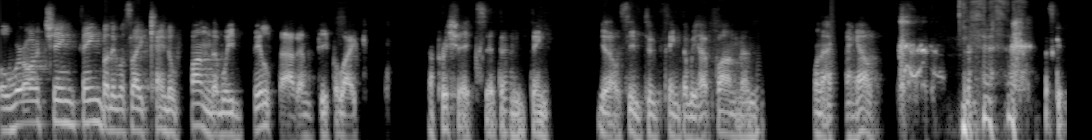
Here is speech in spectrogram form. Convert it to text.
overarching thing, but it was like kind of fun that we built that, and people like appreciates it and think, you know, seem to think that we have fun and want to hang out. That's good.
